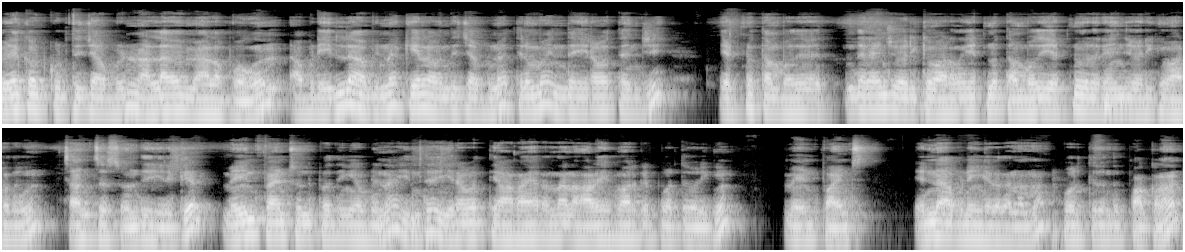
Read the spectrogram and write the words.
பிரேக் அவுட் கொடுத்துச்சு அப்படின்னா நல்லாவே மேலே போகும். அப்படி இல்லை அப்படின்னா கீழே வந்துச்சு அப்படின்னா திரும்ப இந்த இருபத்தஞ்சி எட்நூற்றம்பது இந்த ரேஞ்ச் வரைக்கும் வரது எட்நூற்றம்பது எட்நூறு ரேஞ்ச் வரைக்கும் வரதும் சான்சஸ் வந்து இருக்குது மெயின் பாயிண்ட்ஸ் வந்து பார்த்திங்க அப்படின்னா இந்த இருபத்தி ஆறாயிரம் தான் நாளைய மார்க்கெட் பொறுத்த வரைக்கும் மெயின் பாயிண்ட்ஸ் என்ன அப்படிங்கிறத நம்ம பொறுத்திருந்து பார்க்கலாம்.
